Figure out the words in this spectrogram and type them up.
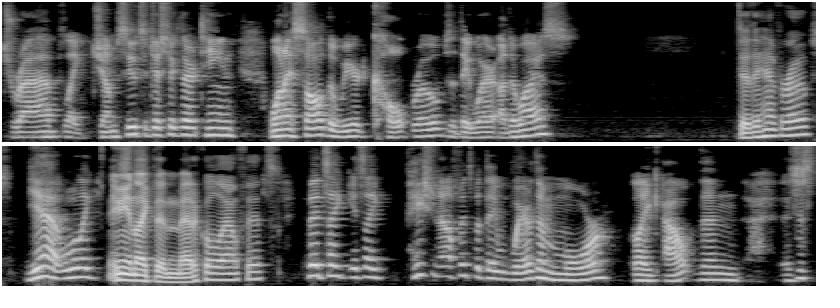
drab like jumpsuits of District 13 when I saw the weird cult robes that they wear otherwise. Do they have robes? Yeah, well like I mean, like the medical outfits? but it's like it's like patient outfits but they wear them more like out than it's just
